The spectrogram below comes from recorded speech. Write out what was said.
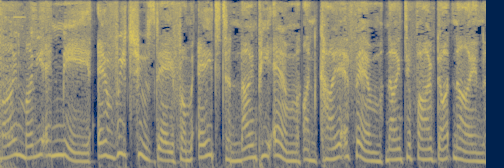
My Money and Me every Tuesday from 8 to 9 p.m. on Kaya FM 95.9.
